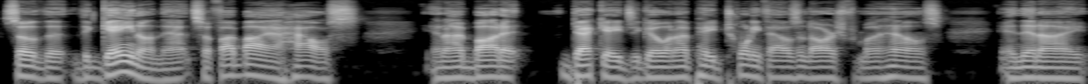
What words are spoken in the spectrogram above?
So the the gain on that. So if I buy a house and I bought it decades ago and I paid twenty thousand dollars for my house, and then I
